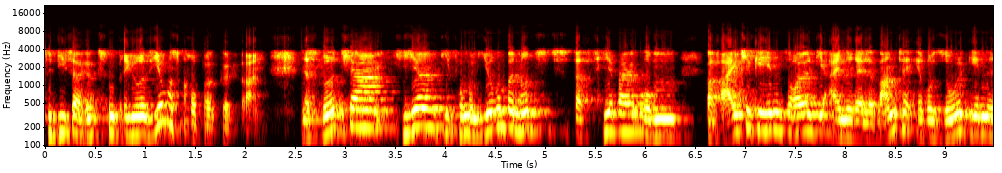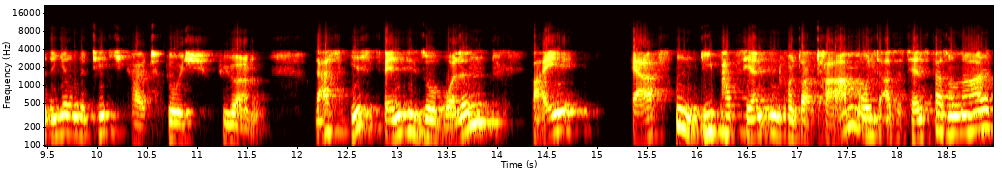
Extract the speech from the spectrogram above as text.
zu dieser höchsten Priorisierungsgruppe gehören. Es wird ja hier die Formulierung benutzt, dass hierbei um Bereiche gehen soll, die eine relevante Aerosol generierende Tätigkeit durchführen. Das ist, wenn Sie so wollen, bei Ärzten, die Patientenkontakt haben und Assistenzpersonal,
